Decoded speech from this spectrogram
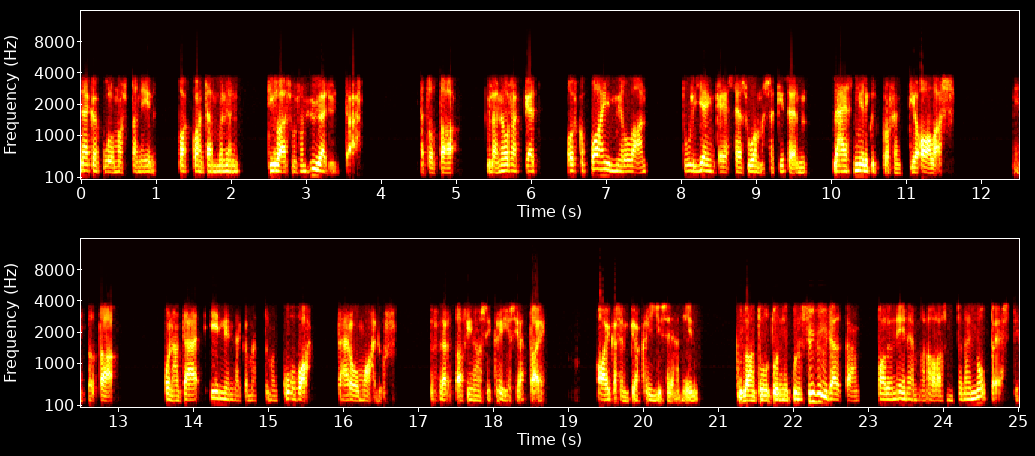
näkökulmasta niin pakkohan tämmöinen tilaisuus on hyödyntää. Ja tota, kyllä ne osakkeet, olisiko pahimmillaan tuli Jenkeissä ja Suomessakin sen lähes 40 prosenttia alas. Niin tota, onhan tämä ennennäkemättömän kova tämä romahdus. Jos vertaa finanssikriisiä tai aikaisempia kriisejä, niin kyllä on tultu niin kuin syvyydeltään paljon enemmän alas, mutta näin nopeasti.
